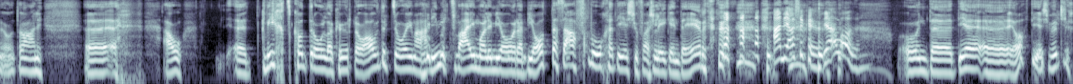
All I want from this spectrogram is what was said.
ja, da habe ich äh, auch äh, die Gewichtskontrolle gehört auch dazu. Ich mache immer zweimal im Jahr eine Biotasaftwoche, die ist schon fast legendär. Habe ich auch schon gehört, jawohl. Und äh, die, äh, ja, die ist wirklich,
